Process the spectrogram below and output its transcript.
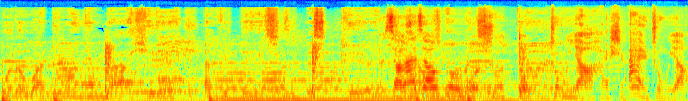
What do I do when you not here? Everything seems to disappear. 小辣椒问我说：“懂重要还是爱重要？”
